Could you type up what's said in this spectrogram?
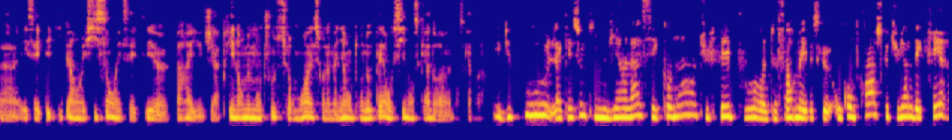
Euh, et ça a été hyper enrichissant et ça a été euh, pareil. J'ai appris énormément de choses sur moi et sur la manière dont on opère aussi dans ce cadre, euh, dans ce cadre-là. Et du coup, la question qui me vient là, c'est comment tu fais pour te former? Parce qu'on comprend ce que tu viens de décrire,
